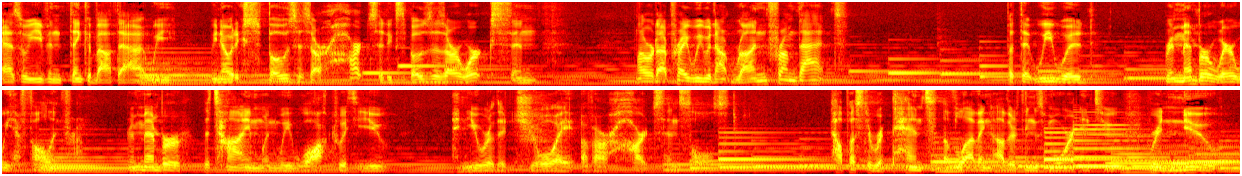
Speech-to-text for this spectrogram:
as we even think about that, we, we know it exposes our hearts, it exposes our works. And Lord, I pray we would not run from that, but that we would remember where we have fallen from remember the time when we walked with you and you were the joy of our hearts and souls. Help us to repent of loving other things more and to renew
